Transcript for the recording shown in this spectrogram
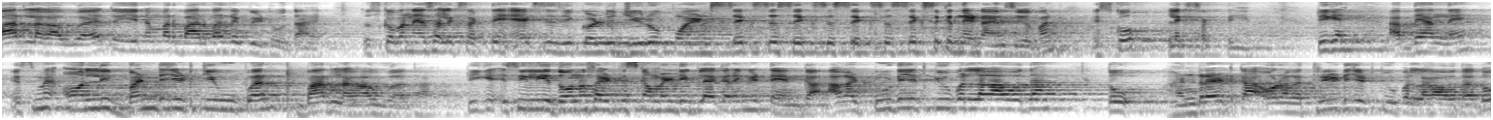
बार लगा हुआ है तो ये नंबर बार बार रिपीट होता है। तो उसको अपन ऐसा लिख सकते हैं, x is equal to zero point six six six six कितने टाइम्स भी अपन इसको लिख सकते हैं। ठीक है, अब ध्यान दें, इसमें ओनली वन डिजिट के ऊपर बार लगा हुआ था। ठीक है, इसीलिए दोनों साइड किसका मल्टीप्लाई करेंगे? टेन का। अगर टू डिजिट के ऊपर लगा होता तो हंड्रेड का, और अगर थ्री डिजिट के ऊपर लगा होता तो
